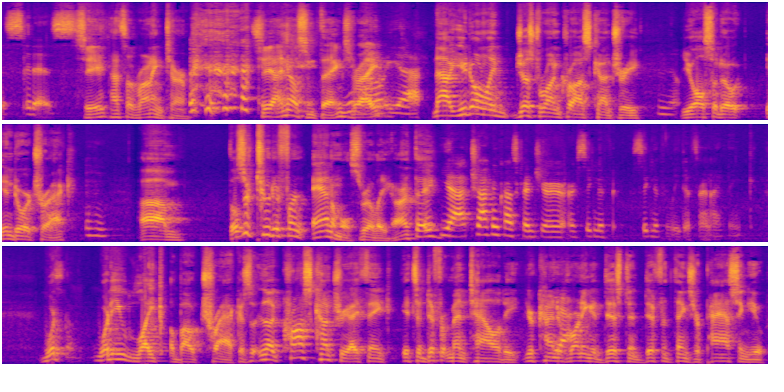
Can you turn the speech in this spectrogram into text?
is. It is. See, that's a running term. See, I know some things, You right? know, yeah. Now, you don't only just run cross country, No. you also do indoor track. Mm-hmm. Um, those are two different animals, really, aren't they? Yeah, track and cross country are, are significantly different. I think. What What do you like about track? Because like cross country, I think it's a different mentality. You're kind of running a distance, different things are passing you.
